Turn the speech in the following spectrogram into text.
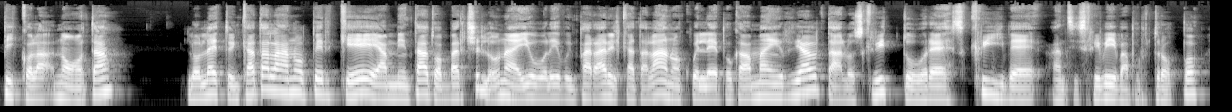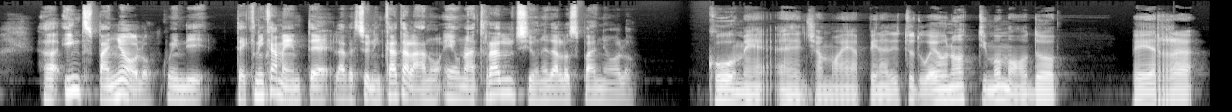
Piccola nota, l'ho letto in catalano perché è ambientato a Barcellona e io volevo imparare il catalano a quell'epoca, ma in realtà lo scrittore scrive, anzi scriveva purtroppo, uh, in spagnolo, quindi tecnicamente la versione in catalano è una traduzione dallo spagnolo. Come eh, diciamo hai appena detto tu, è un ottimo modo per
